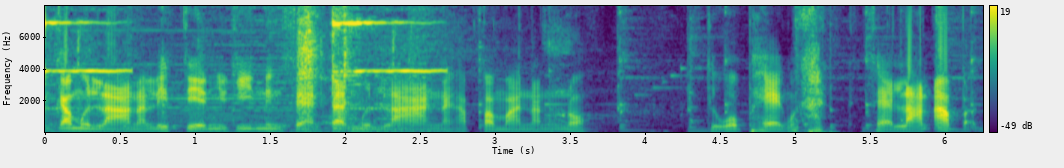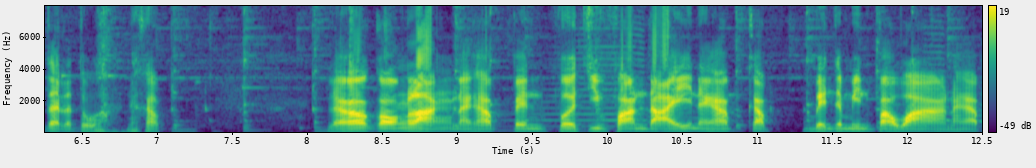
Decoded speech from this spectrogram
นเก้าหมื่นล้านนะลิสเจมอยู่ที่1นึ่งแสนแปดหมื่นล้านนะครับ ประมาณนั้นเนาะถือว่าแพงเหมือนกันแสนล้านอัพแต่ละตัวนะครับ แล้วก็กองหลังนะครับเป็นเฟอร์จิฟันไดนะครับกับเบนจามินปาวานะครับ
